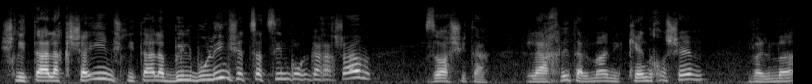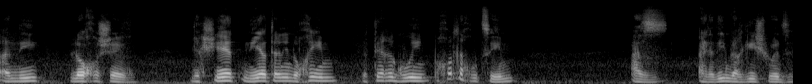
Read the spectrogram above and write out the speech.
שליטה על הקשיים, שליטה על הבלבולים שצצים כל כך עכשיו, זו השיטה. להחליט על מה אני כן חושב ועל מה אני לא חושב. וכשנהיה יותר נינוחים, יותר רגועים, פחות לחוצים, אז הילדים ירגישו את זה.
